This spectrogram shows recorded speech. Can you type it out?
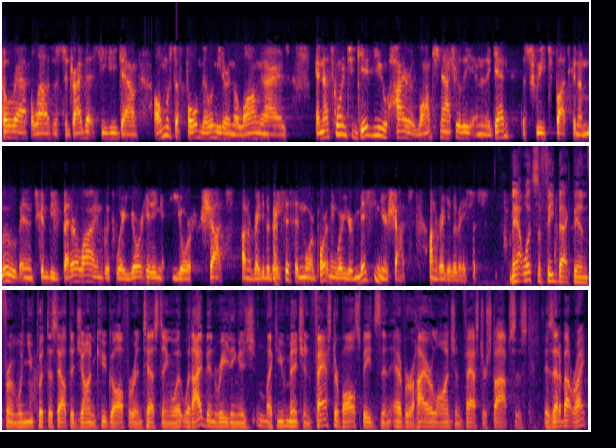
toe wrap allows us to drive that CG down almost a full millimeter in the long irons, and that's going to give you higher launch naturally. And then again, the sweet spot's going to move, and it's going to be better aligned with where you're hitting your shots on a regular basis, and more importantly, where you're missing your shots on a regular basis. Matt, what's the feedback been from when you put this out to John Q Golfer and testing? What, what I've been reading is, like you mentioned, faster ball speeds than ever, higher launch and faster stops. Is is that about right?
